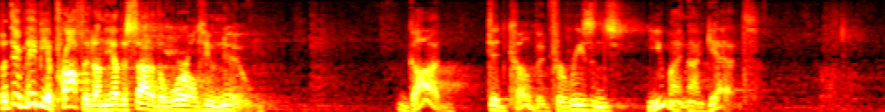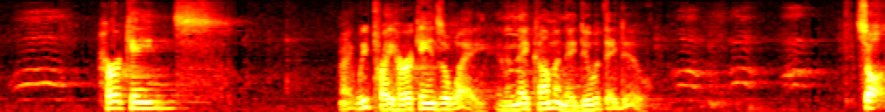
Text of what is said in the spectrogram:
But there may be a prophet on the other side of the world who knew God did COVID for reasons you might not get. Hurricanes, right? We pray hurricanes away, and then they come and they do what they do. So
